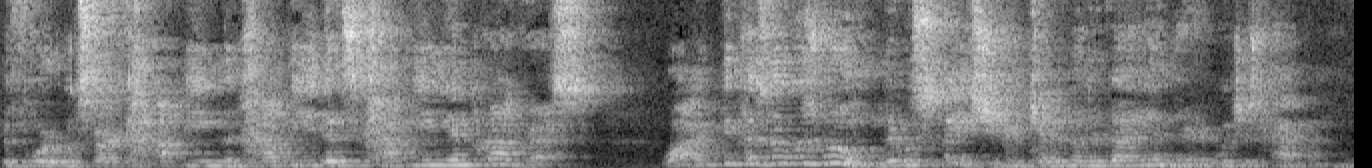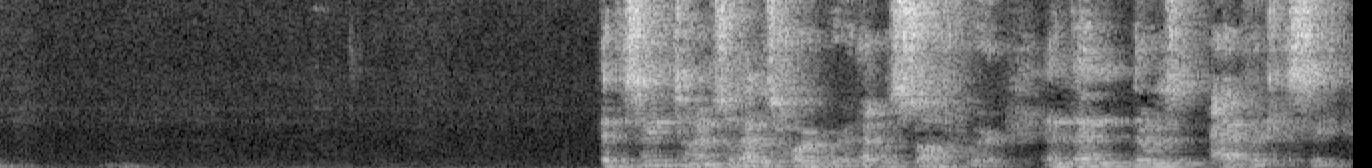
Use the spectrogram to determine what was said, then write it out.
before it would start copying the copy that's copying in progress. Why? Because there was room, there was space. You could get another guy in there. It would just happen. At the same time, so that was hardware, that was software, and then there was advocacy,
